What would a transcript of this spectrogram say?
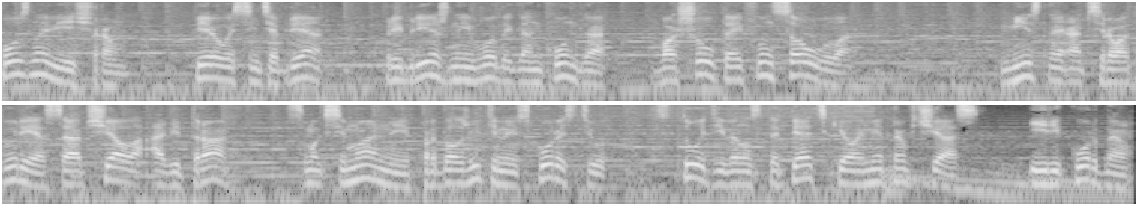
Поздно вечером 1 сентября прибрежные воды Гонконга вошел тайфун Саула. Местная обсерватория сообщала о ветрах с максимальной продолжительной скоростью 195 км в час и рекордном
